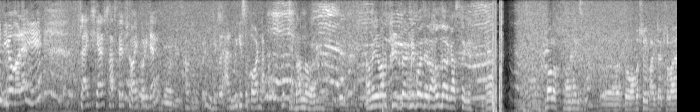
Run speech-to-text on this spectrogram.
ভিডিও করে ই লাইক শেয়ার সাবস্ক্রাইব সবাই করে দেন। ভালো করে ভিডিও করে। আর আমি কিছু কর না ধন্যবাদ। আমি এবার ফিডব্যাক নিব যে রাহুলদার কাছ থেকে। বলো। তো অবশ্যই ভাইটাক সবাই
